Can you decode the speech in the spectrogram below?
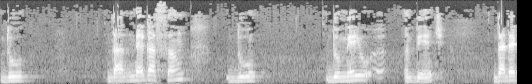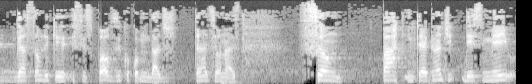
do da negação do do meio ambiente, da negação de que esses povos e comunidades tradicionais são parte integrante desse meio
